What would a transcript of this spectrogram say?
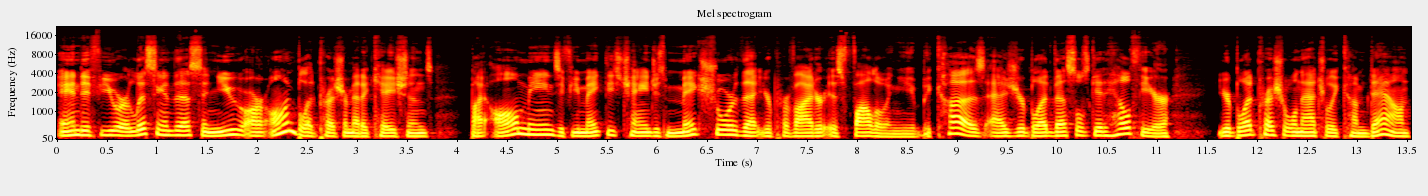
And if you are listening to this and you are on blood pressure medications, by all means, if you make these changes, make sure that your provider is following you because as your blood vessels get healthier, your blood pressure will naturally come down,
